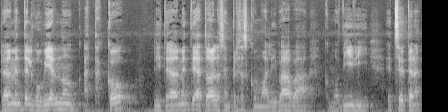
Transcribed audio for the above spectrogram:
realmente el gobierno atacó literalmente a todas las empresas como Alibaba, como Didi, etcétera,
